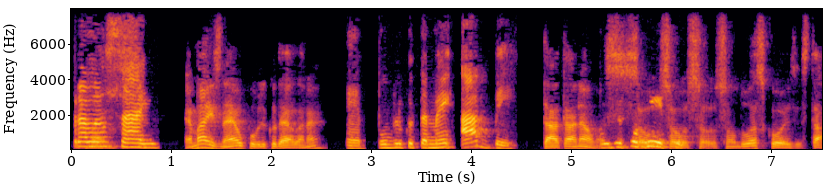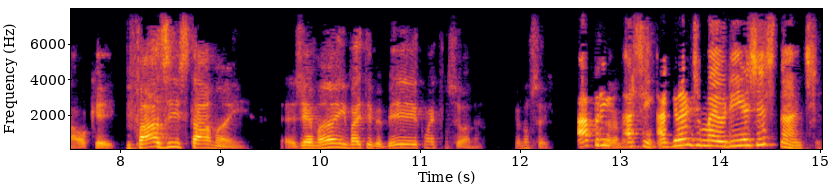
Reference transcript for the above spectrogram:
para lançar aí? É mais, né? O público dela, né? É, público também AB. Tá, tá, não. São, são, são, são, duas coisas, tá, ok. Que fase está a mãe? É, já é mãe, vai ter bebê, como é que funciona? Eu não sei. A, assim, a grande maioria é gestante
